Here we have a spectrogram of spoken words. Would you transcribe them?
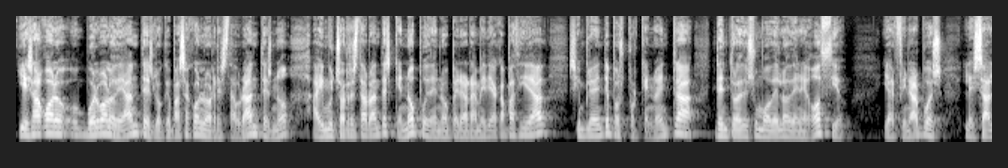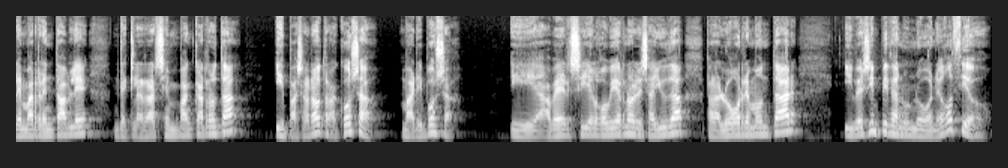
Y es algo, vuelvo a lo de antes, lo que pasa con los restaurantes, ¿no? Hay muchos restaurantes que no pueden operar a media capacidad simplemente pues porque no entra dentro de su modelo de negocio. Y al final, pues les sale más rentable declararse en bancarrota y pasar a otra cosa, mariposa. Y a ver si el gobierno les ayuda para luego remontar y ver si empiezan un nuevo negocio.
